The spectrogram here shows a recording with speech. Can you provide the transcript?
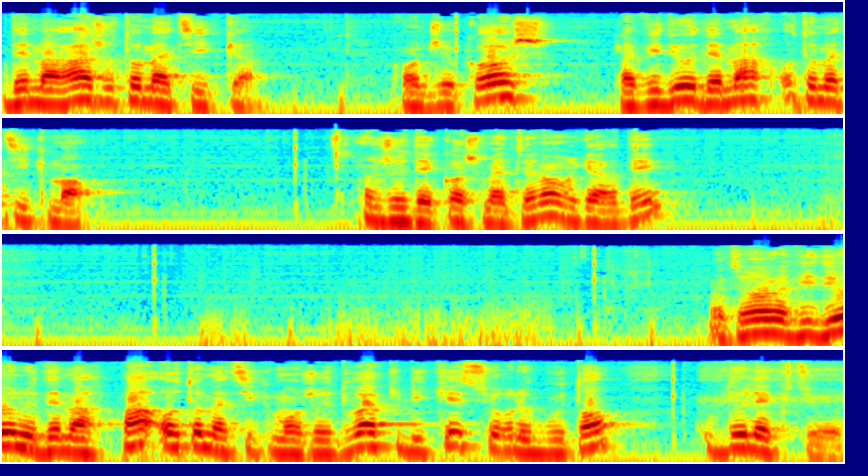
démarrage automatique. Quand je coche, la vidéo démarre automatiquement. Je décoche maintenant, regardez. Maintenant, la vidéo ne démarre pas automatiquement. Je dois cliquer sur le bouton de lecture.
